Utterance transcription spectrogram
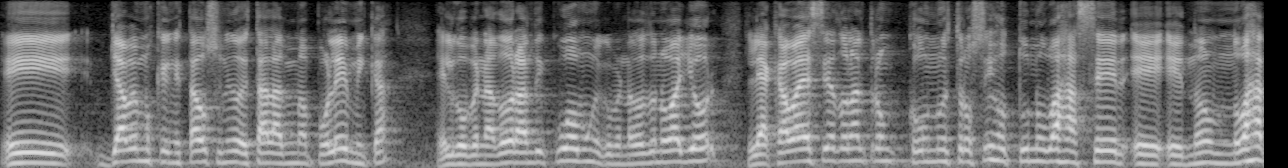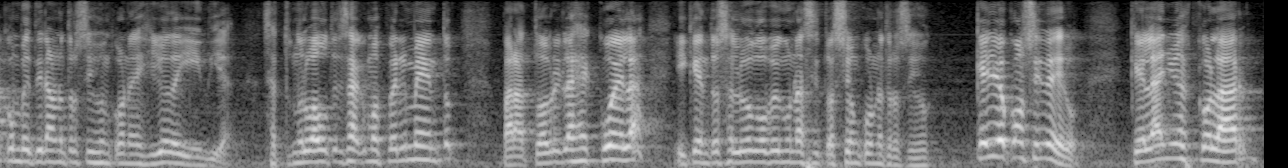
eh, ya vemos que en Estados Unidos está la misma polémica. El gobernador Andy Cuomo, el gobernador de Nueva York, le acaba de decir a Donald Trump, con nuestros hijos tú no vas a hacer, eh, eh, no, vas a convertir a nuestros hijos en conejillo de India. O sea, tú no lo vas a utilizar como experimento para tú abrir las escuelas y que entonces luego venga una situación con nuestros hijos. ¿Qué yo considero? Que el año escolar,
